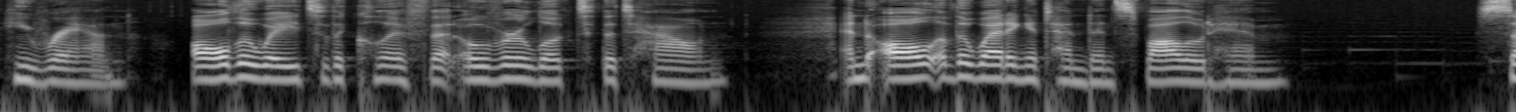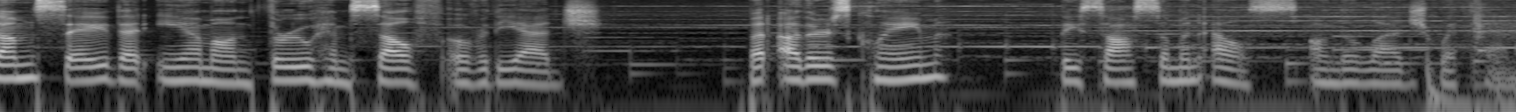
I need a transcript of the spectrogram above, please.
He ran all the way to the cliff that overlooked the town, and all of the wedding attendants followed him. Some say that Iemon threw himself over the edge but others claim they saw someone else on the ledge with him.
